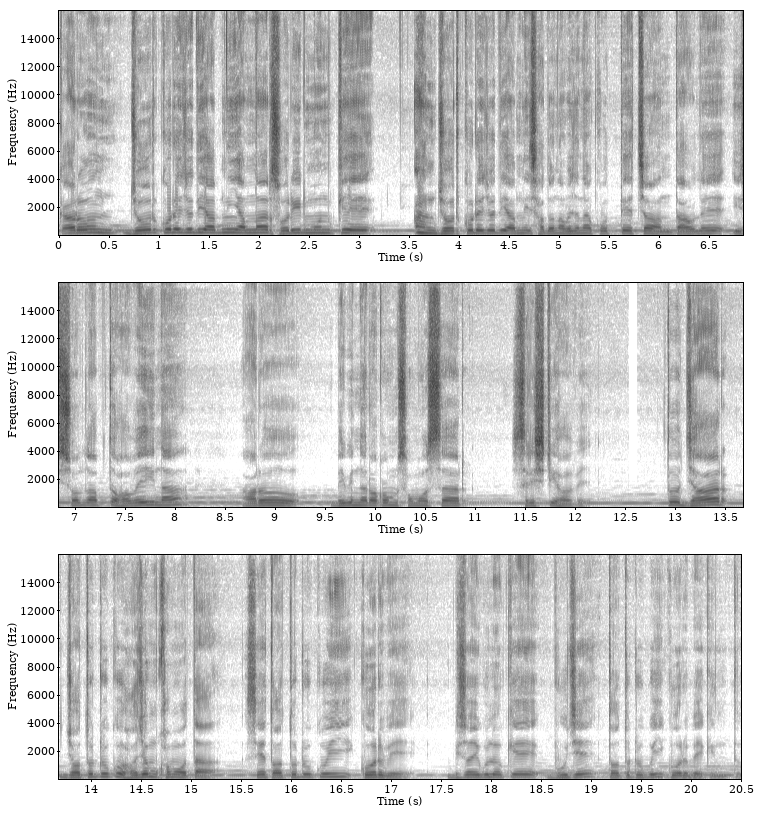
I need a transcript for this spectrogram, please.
কারণ জোর করে যদি আপনি আপনার শরীর মনকে জোর করে যদি আপনি সাধনা ভজনা করতে চান, তাহলে ঈশ্বর তো হবেই না। আরও বিভিন্ন রকম সমস্যার সৃষ্টি হবে। তো যার যতটুকু হজম ক্ষমতা, সে ততটুকুই করবে। বিষয়গুলোকে বুঝে ততটুকুই করবে কিন্তু।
